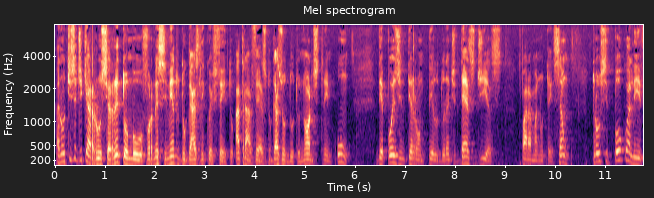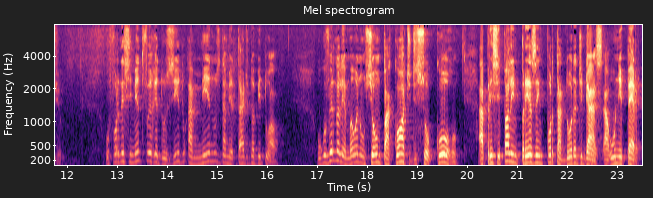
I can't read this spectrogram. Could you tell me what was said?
A notícia de que a Rússia retomou o fornecimento do gás liquefeito através do gasoduto Nord Stream 1, depois de interrompê-lo durante 10 dias para manutenção, trouxe pouco alívio o fornecimento foi reduzido a menos da metade do habitual. O governo alemão anunciou um pacote de socorro à principal empresa importadora de gás, a Uniper,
